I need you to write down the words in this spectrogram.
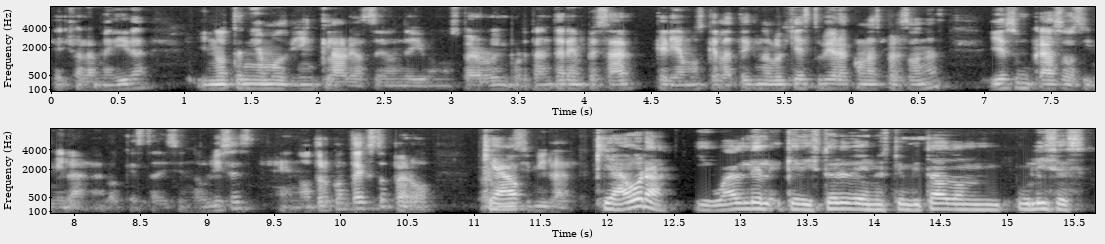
hecho a la medida y no teníamos bien claro hacia dónde íbamos, pero lo importante era empezar, queríamos que la tecnología estuviera con las personas y es un caso similar a lo que está diciendo Ulises, en otro contexto, pero, pero Que muy similar. que ahora, igual de- que de historia de nuestro invitado, don Ulises,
